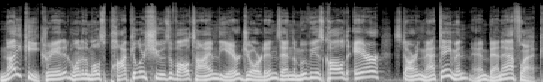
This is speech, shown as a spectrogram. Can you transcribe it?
Nike created one of the most popular shoes of all time, the Air Jordans, and the movie is called Air, starring Matt Damon and Ben Affleck.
